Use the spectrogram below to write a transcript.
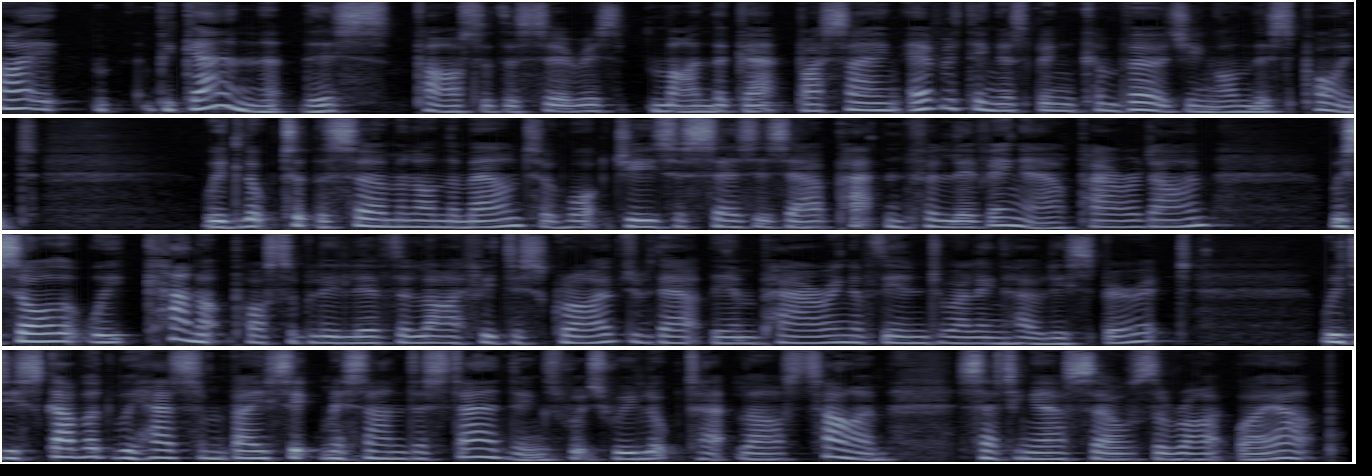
I began this part of the series, Mind the Gap, by saying everything has been converging on this point. We'd looked at the Sermon on the Mount and what Jesus says is our pattern for living, our paradigm. We saw that we cannot possibly live the life he described without the empowering of the indwelling Holy Spirit. We discovered we had some basic misunderstandings which we looked at last time, setting ourselves the right way up.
